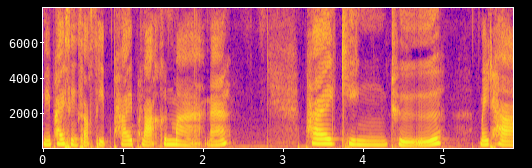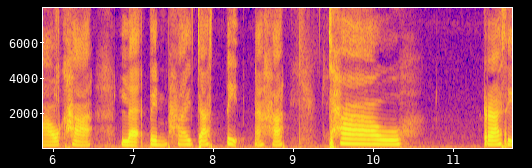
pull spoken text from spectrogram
นี่ไพ่สิ่งศักดิ์สิทธิ์ไพ่พระขึ้นมานะไพ่คิงถือไม้เท้าค่ะ และเป็นไพ่จัสติสนะคะ ชาวราศี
